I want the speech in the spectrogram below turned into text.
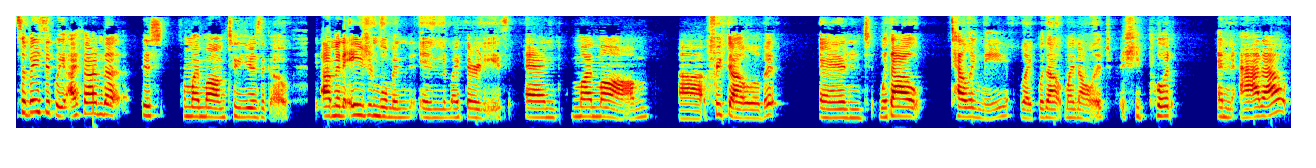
So basically, I found that this from my mom two years ago. I'm an Asian woman in my 30s, and my mom uh, freaked out a little bit, and without telling me, like without my knowledge, she put an ad out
